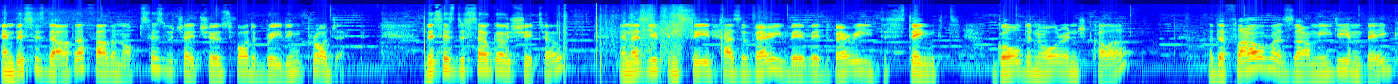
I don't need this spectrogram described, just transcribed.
And this is the other Phalaenopsis which I chose for the breeding project. This is the Sogo Shito, and as you can see it has a very vivid, very distinct golden orange color. The flowers are medium big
